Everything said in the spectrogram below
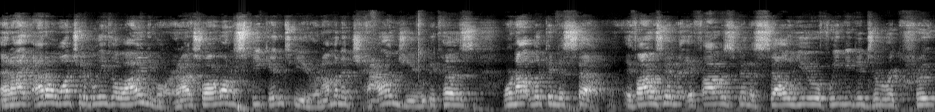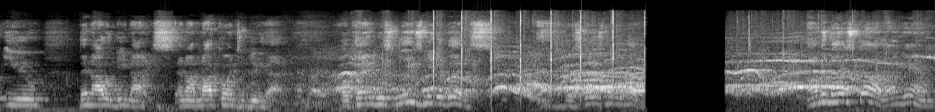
And I, I don't want you to believe the lie anymore. And I, so I want to speak into you, and I'm going to challenge you because we're not looking to sell. If I was going to, if I was going to sell you, if we needed to recruit you, then I would be nice, and I'm not going to do that. Okay, which leads me to this. Which leads me to this. I'm a nice guy, I am,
